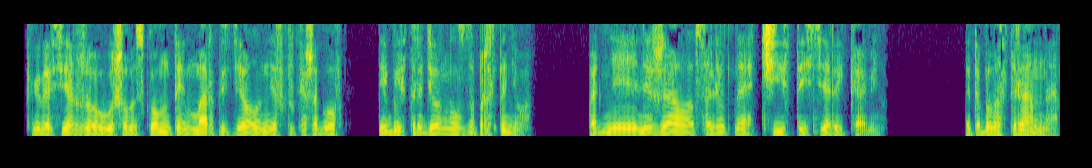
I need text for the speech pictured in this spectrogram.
Когда Сержио вышел из комнаты, Марк сделал несколько шагов и быстро дернул за простыню. Под ней лежал абсолютно чистый серый камень. Это было странно,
